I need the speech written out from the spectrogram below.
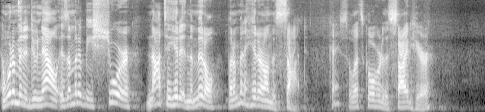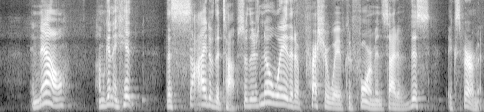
And what I'm going to do now is I'm going to be sure not to hit it in the middle, but I'm going to hit it on the side. Okay, so let's go over to the side here. And now I'm going to hit the side of the top. So there's no way that a pressure wave could form inside of this experiment.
